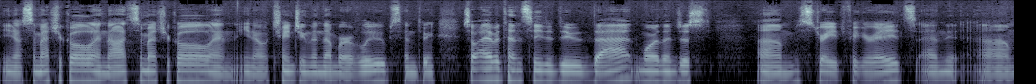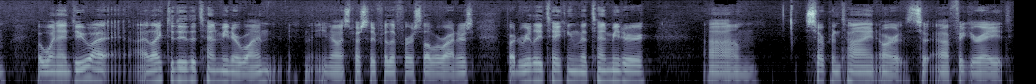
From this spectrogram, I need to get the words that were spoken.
you know symmetrical and not symmetrical and you know changing the number of loops and doing so I have a tendency to do that more than just um, straight figure eights and um, but when I do, I, I like to do the 10 meter one, you know, especially for the first level riders, but really taking the 10 meter um, serpentine or uh, figure eight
